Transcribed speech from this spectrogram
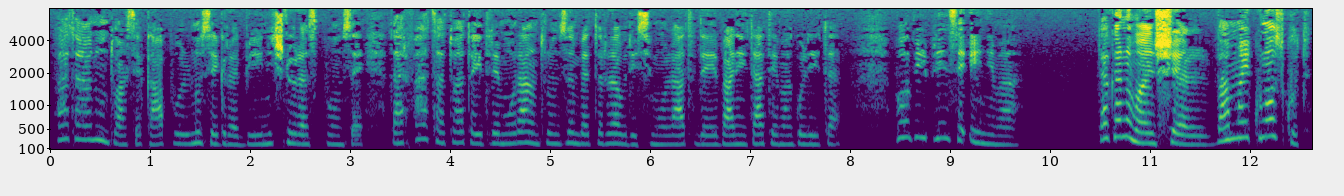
Fata nu întoarse capul, nu se grăbi, nici nu răspunse, dar fața toată îi tremura într-un zâmbet rău disimulat de vanitate măgulită. Bobby prinse inima. Dacă nu mă înșel, v-am mai cunoscut."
